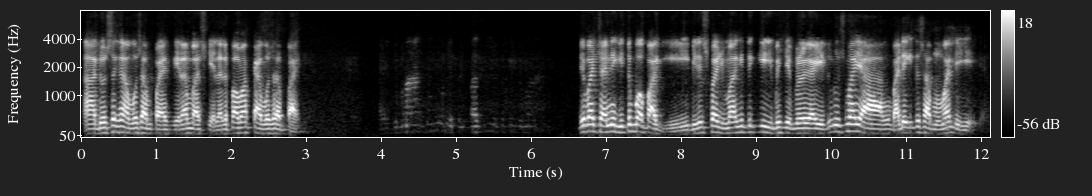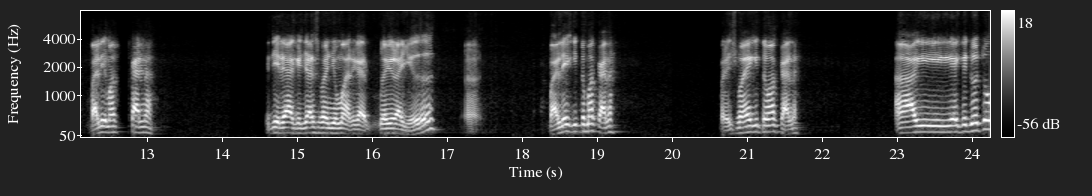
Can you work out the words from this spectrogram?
Ah, dua setengah pun sampai. Sikit lambat sikit lah. Lepas makan pun sampai. Dia macam ni, kita buat pagi. Bila sempat Jumat, kita pergi Becik Bulan Raya. Dulu semayang. Balik kita sama balik. Balik makan lah. Jadi dia kerja sempat Jumat dekat Melayu Raya. Ha. Balik kita makan lah. Balik semayang kita makan lah. Ha, hari, hari kedua tu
